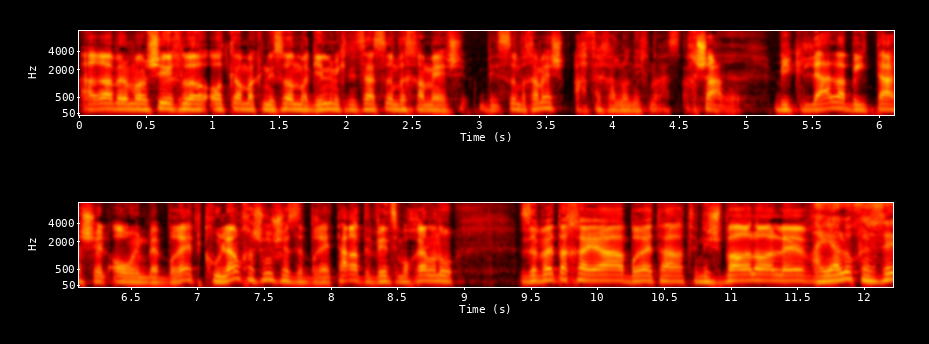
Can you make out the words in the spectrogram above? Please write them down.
הרבל ממשיך לו עוד כמה כניסות, מגיעים מכניסה 25. ב-25 אף אחד לא נכנס. עכשיו, בגלל הבעיטה של אורן בברט, כולם חשבו שזה ברט הארט, ווינס מוכר לנו, זה בטח היה ברט הארט, נשבר לו הלב. היה לו כזה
